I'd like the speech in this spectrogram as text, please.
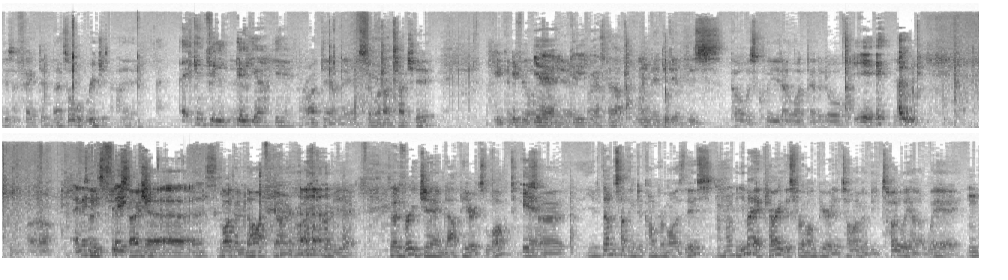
is affected. That's all rigid there, I can feel till here. Yeah. right down there. So when I touch here, you can It- feel it. yeah, there, till here. Rest up. We need to get this pelvis clear. You don't like that at all. Yeah. It, oh. All right. I mean, So it's it's like. fixation. Uh, It's like a knife going right through, yeah. So it's very jammed up here, it's locked. Yeah. So you've done something to compromise this. Uh-huh. And you may have carried this for a long period of time and be totally unaware Mhm.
